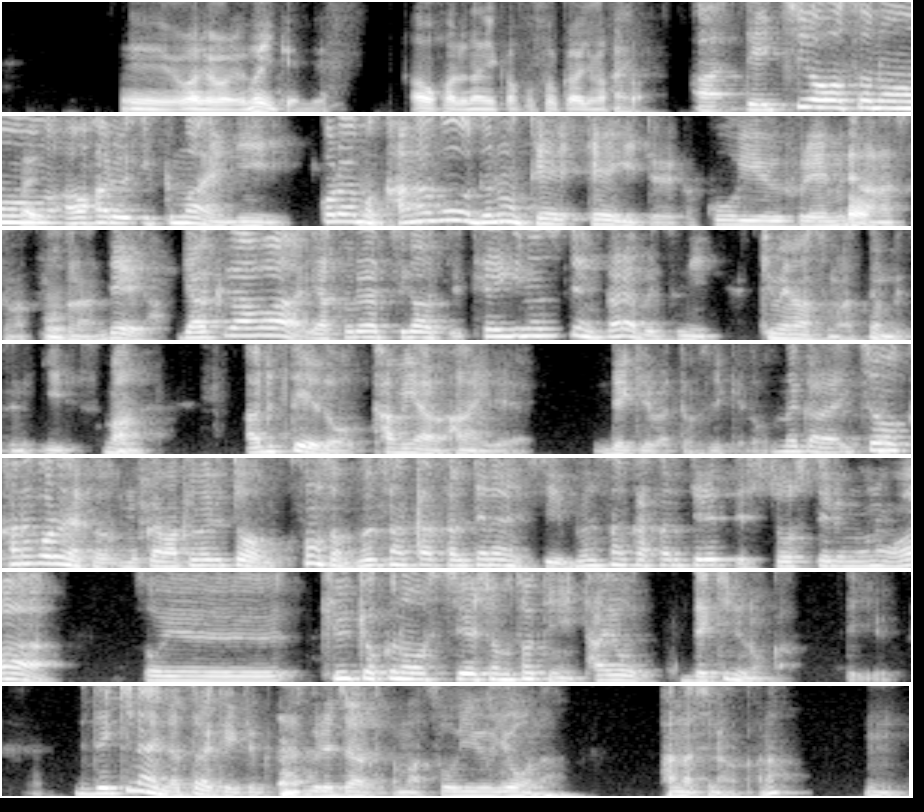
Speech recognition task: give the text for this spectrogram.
うん、えー、我々の意見です。青春何か補足ありますか、はい、あで一応、その、はい、青春行く前に、これはもうカナゴードの定義というか、こういうフレームで話してますことなんで、うん、逆側は、いや、それは違うという定義の時点から別に決め直してもらっても別にいいです。まあ、うん、ある程度噛み合う範囲でできればやってほしいけど、だから一応、金頃のやつをもう一回まとめると、そもそも分散化されてないし、分散化されてるって主張しているものは、そういう究極のシチュエーションの時に対応できるのかっていう。できないんだったら結局潰れちゃうとか、まあそういうような話なのかな。うん。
